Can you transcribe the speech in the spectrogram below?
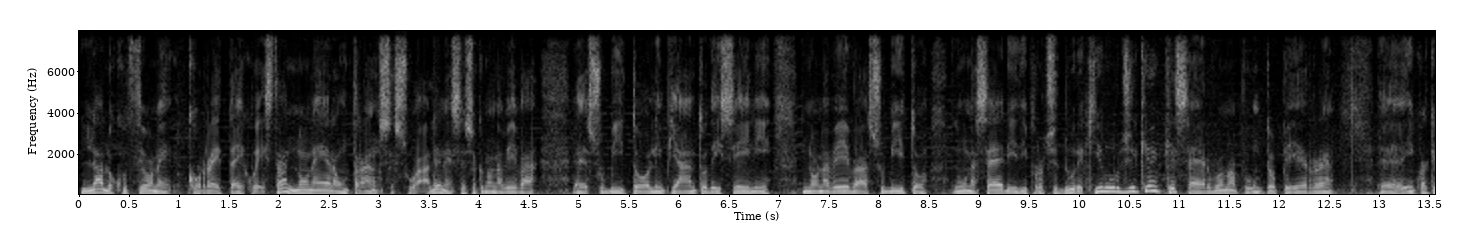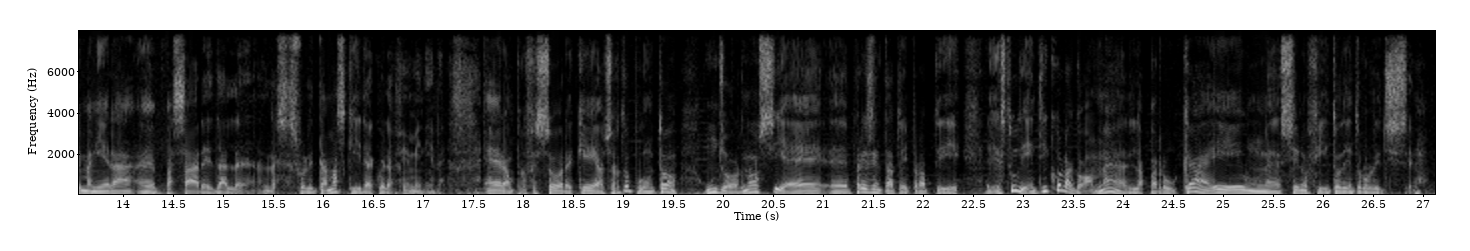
la locuzione corretta è questa, non era un transessuale, nel senso che non aveva eh, subito l'impianto dei seni, non aveva subito una serie di procedure chirurgiche che servono appunto per eh, in qualche maniera eh, passare dalla sessualità maschile a quella femminile. Era un professore che a un certo punto un giorno si è eh, presentato ai propri eh, studenti con la gonna, la parrucca e un seno finto dentro un reggiseno.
